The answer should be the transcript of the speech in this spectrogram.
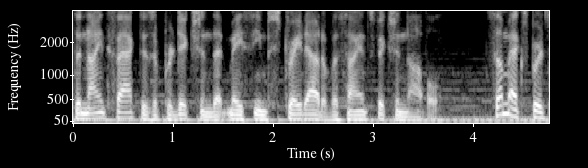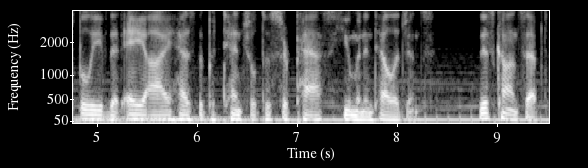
The ninth fact is a prediction that may seem straight out of a science fiction novel. Some experts believe that AI has the potential to surpass human intelligence. This concept,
